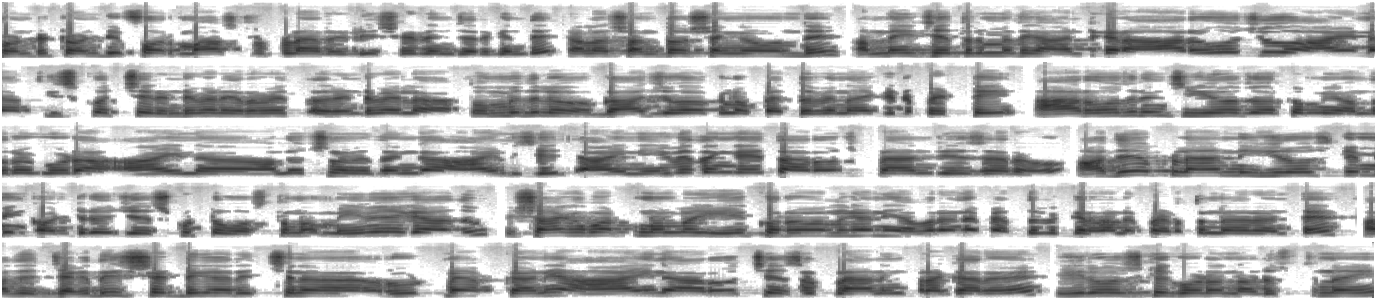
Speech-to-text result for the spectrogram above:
twenty twenty four master plan release చేయడం జరిగింది. చాలా సంతోషంగా ఉంది. అన్నయ్య చేతుల మీదుగా అంటే ఆ రోజు ఆయన తీసుకొచ్చి రెండు వేల ఇరవై రెండు వేల తొమ్మిదిలో గాజువాకలో పెద్ద వినాయకుడు పెట్టి ఆ రోజు నుంచి ఈ రోజు వరకు మీ అందరూ కూడా ఆయన ఆలోచన విధంగా ఆయన ఆయన ఏ విధంగా అయితే ఆ రోజు ప్లాన్ చేశారో అదే ప్లాన్ని ఈ రోజుకి మేము కంటిన్యూ చేసుకుంటూ వస్తున్నాం. మేమే కాదు విశాఖపట్నంలో ఏ కుర్రవాళ్ళు కానీ ఎవరైనా పెద్ద విగ్రహాలు పెడుతున్నారంటే అది జగదీష్ రెడ్డి గారు ఇచ్చిన రూట్ మ్యాప్ కానీ ఆయన ఆ రోజు చేసిన ప్లానింగ్ ప్రకారమే ఈ రోజుకి కూడా నడుస్తున్నాయి.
